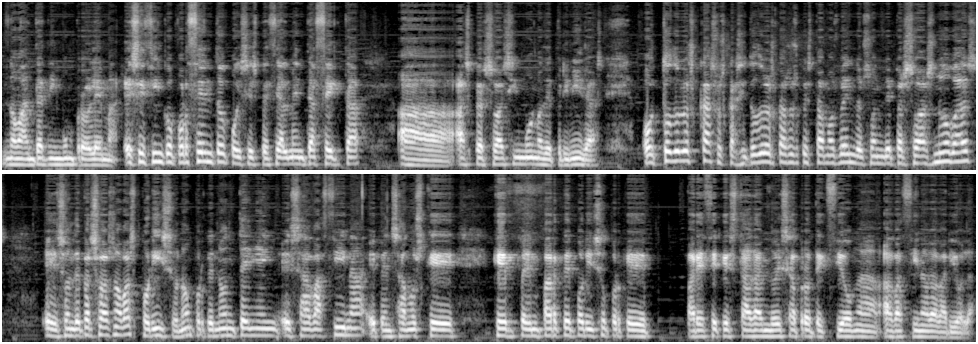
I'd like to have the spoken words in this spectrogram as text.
non van ter ningún problema. Ese 5% pois especialmente afecta a, as persoas inmunodeprimidas. O todos os casos, casi todos os casos que estamos vendo son de persoas novas, eh, son de persoas novas por iso, non? Porque non teñen esa vacina e pensamos que, que en parte por iso porque parece que está dando esa protección a, a vacina da variola.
